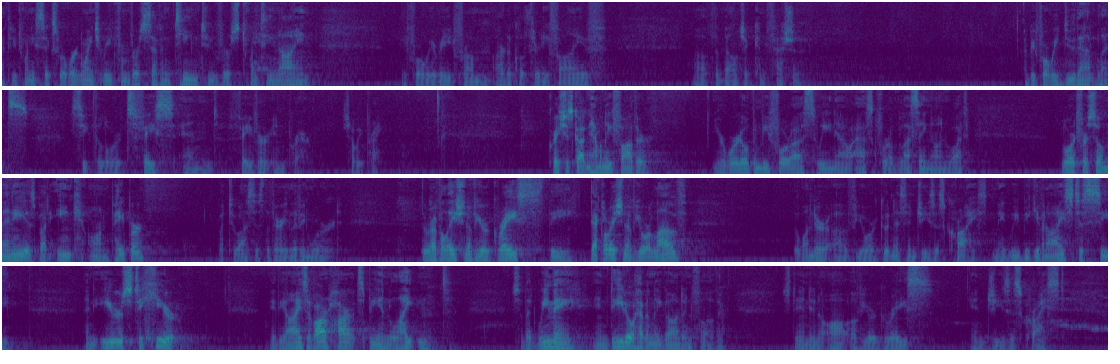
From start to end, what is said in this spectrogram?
Matthew 26, where we're going to read from verse 17 to verse 29 before we read from Article 35 of the Belgic Confession. And before we do that, let's seek the Lord's face and favor in prayer. Shall we pray? Gracious God and Heavenly Father, your word open before us, we now ask for a blessing on what, Lord, for so many is but ink on paper, but to us is the very living word. The revelation of your grace, the declaration of your love, the wonder of your goodness in Jesus Christ. May we be given eyes to see and ears to hear. May the eyes of our hearts be enlightened so that we may indeed, O Heavenly God and Father, stand in awe of your grace in Jesus Christ,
